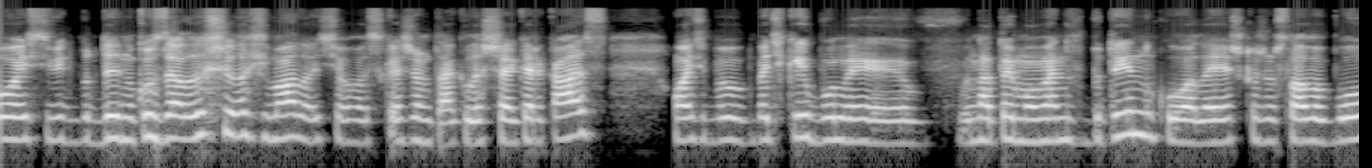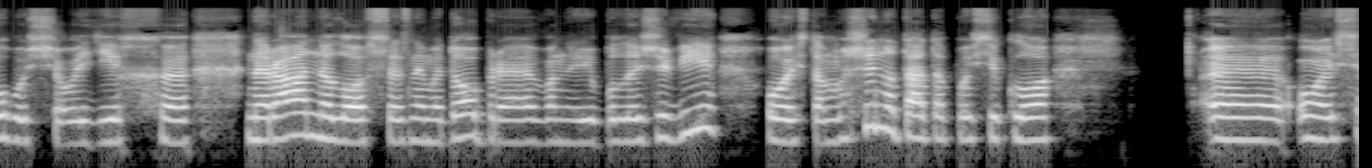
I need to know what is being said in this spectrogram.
Ось від будинку залишилось мало чого, скажімо так, лише каркас. Ось батьки були в, на той момент в будинку, але я ж кажу, слава Богу, що їх е, не ранило, все з ними добре, вони були живі. Ось там машину тата посікло. Е, ось,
